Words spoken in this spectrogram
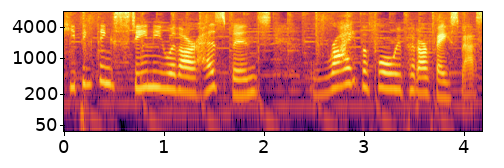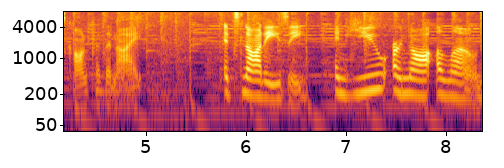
keeping things steamy with our husbands right before we put our face mask on for the night. It's not easy, and you are not alone.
